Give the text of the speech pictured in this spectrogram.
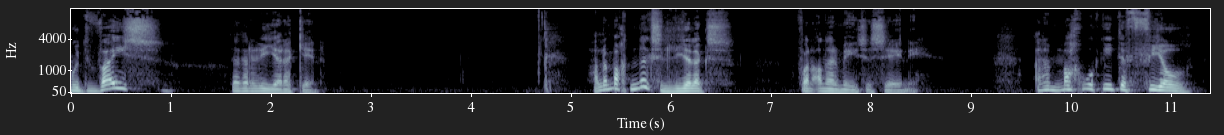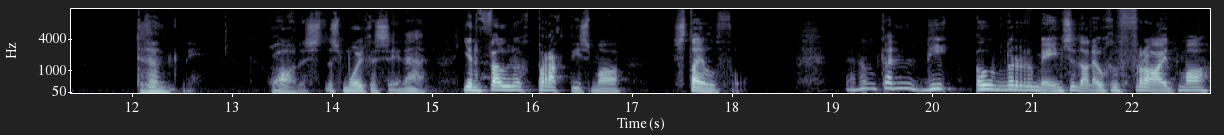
moet wys dat hulle die Here ken. Hulle mag niks leliks van ander mense sê nie. Hulle mag ook nie te veel drink nie. Wow, dis dis mooi gesê, né? Eenvoudig, prakties, maar stylvol. En dan kan die ouer mense dan nou gevra het, maar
